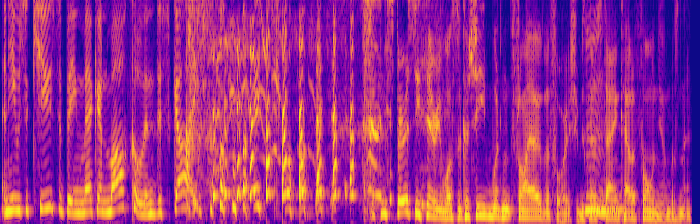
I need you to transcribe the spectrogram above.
and he was accused of being Meghan Markle in disguise. oh my god! The conspiracy theory was because she wouldn't fly over for it. She was going to stay in California, wasn't it?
